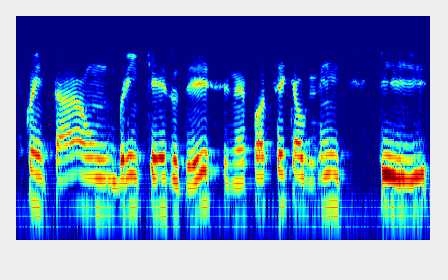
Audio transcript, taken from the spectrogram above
frequentar um brinquedo desse, né? Pode ser que alguém que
